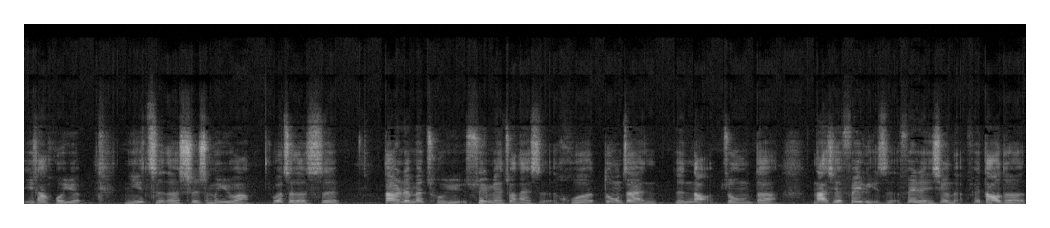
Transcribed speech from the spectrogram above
异常活跃。你指的是什么欲望？我指的是，当人们处于睡眠状态时，活动在人脑中的那些非理智、非人性的、非道德。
